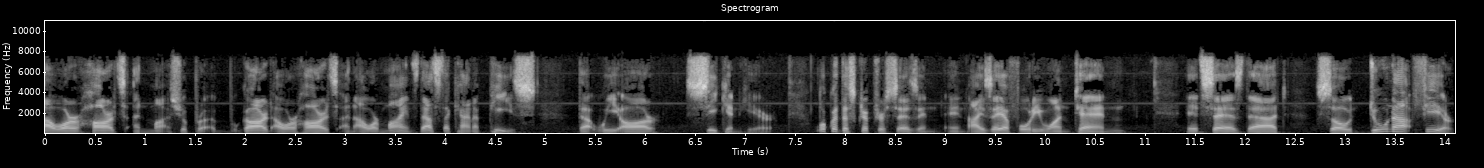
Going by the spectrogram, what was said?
our hearts and should guard our hearts and our minds. That's the kind of peace that we are seeking here. Look what the scripture says in, in Isaiah 41:10. It says that, "So do not fear,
